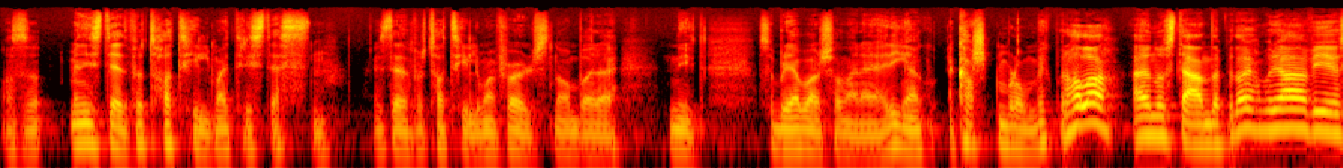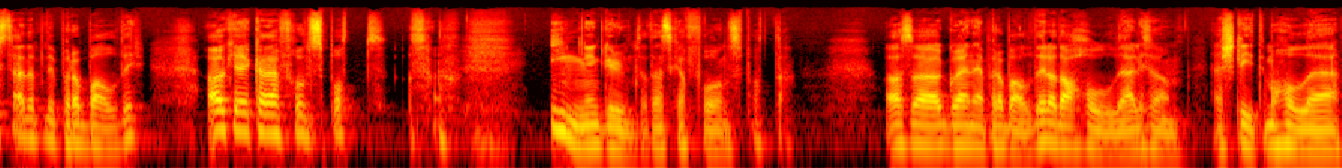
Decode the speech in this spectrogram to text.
Altså, men i stedet for å ta til meg tristessen, i stedet for å ta til meg følelsen og bare nyte, så blir jeg bare sånn her Ringer Karsten Blomvik. Bare 'Halla, er det noe standup i dag?' Han bare, ja, vi gjør standup nede på Rabalder. Ok, kan jeg få en spot? Altså, ingen grunn til at jeg skal få en spot, da. Og så går jeg ned på Rabalder, og da holder jeg liksom Jeg sliter med å holde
